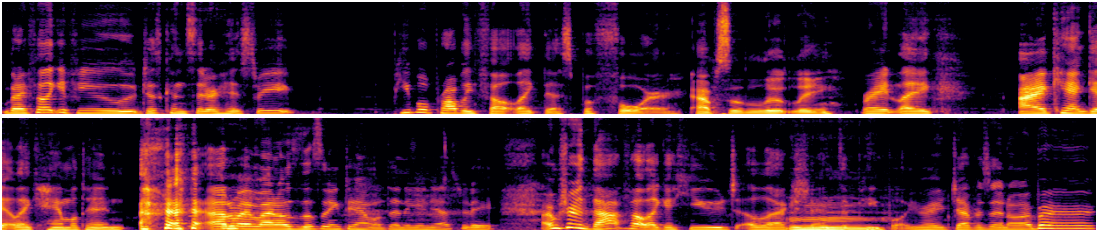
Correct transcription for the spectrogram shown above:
But I feel like if you just consider history, people probably felt like this before, Absolutely. right? Like I can't get like Hamilton out of my mind. I was listening to Hamilton again yesterday. I'm sure that felt like a huge election to people, right? Jefferson or Burr.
